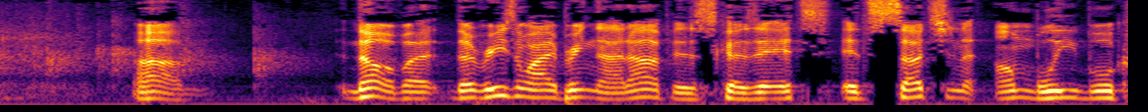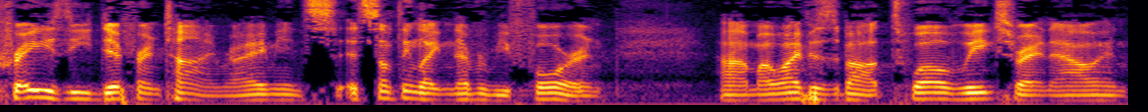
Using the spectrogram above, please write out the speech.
um, no, but the reason why I bring that up is because it's it's such an unbelievable, crazy, different time, right? I mean, it's it's something like never before. And uh, my wife is about 12 weeks right now, and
